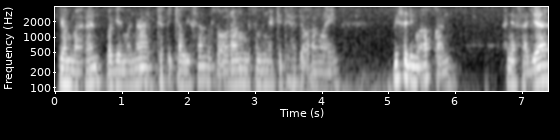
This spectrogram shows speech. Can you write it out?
gambaran bagaimana ketika lisan seseorang bisa menyakiti hati orang lain. Bisa dimaafkan, hanya saja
